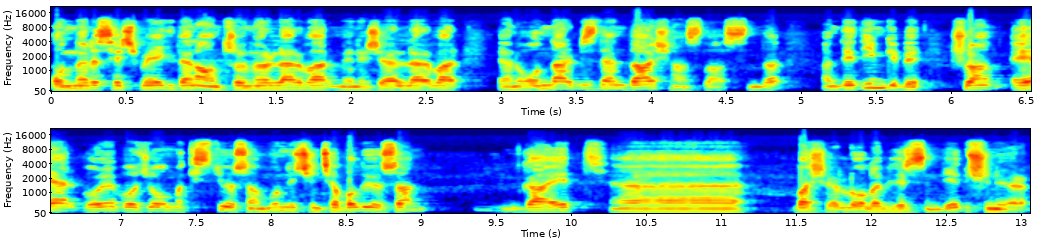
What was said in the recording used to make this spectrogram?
Onları seçmeye giden antrenörler var, menajerler var. Yani onlar bizden daha şanslı aslında. Hani dediğim gibi şu an eğer voleybolcu olmak istiyorsan, bunun için çabalıyorsan gayet eee, başarılı olabilirsin diye düşünüyorum.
